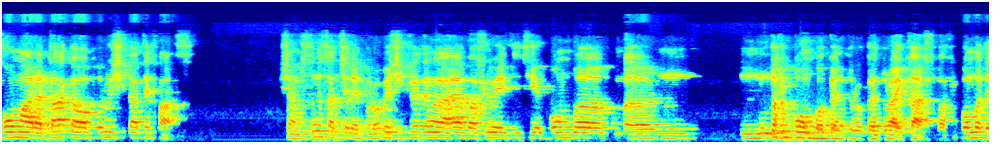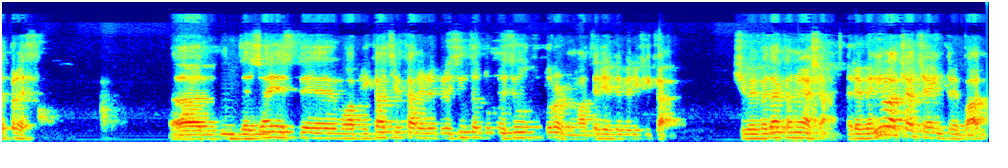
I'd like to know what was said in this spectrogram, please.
vom arăta că au apărut și date false. Și am strâns acele probe și credem că aia va fi o ediție bombă, nu doar bombă pentru, pentru iCars, va fi bombă de presă. Deja este o aplicație care reprezintă Dumnezeu tuturor în materie de verificare. Și vei vedea că nu e așa. Revenind la ceea ce ai întrebat,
